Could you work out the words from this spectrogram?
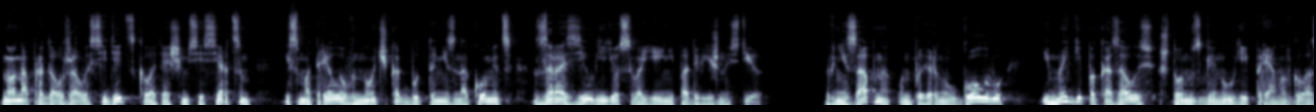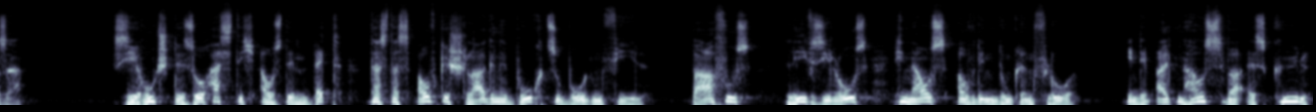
Но она продолжала сидеть с колотящимся сердцем и смотрела в ночь, как будто незнакомец заразил ее своей неподвижностью. Внезапно он повернул голову, и Мэгги показалось, что он взглянул ей прямо в глаза. Sie rutschte so hastig aus dem Bett, dass das aufgeschlagene Buch zu Boden fiel. Barfuß lief sie los hinaus auf den dunklen Flur. In dem alten Haus war es kühl,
